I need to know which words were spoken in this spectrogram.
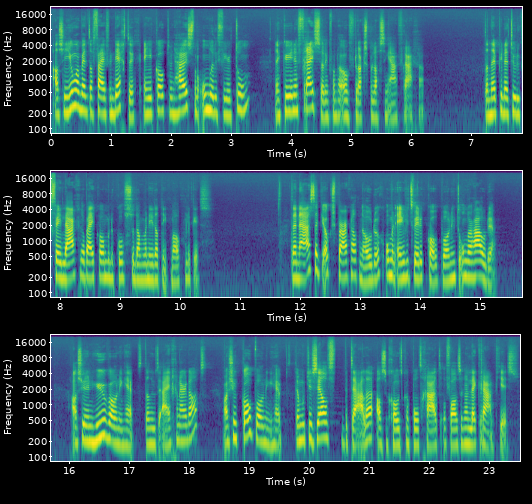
Als je jonger bent dan 35 en je koopt een huis van onder de 4 ton, dan kun je een vrijstelling van de overdrachtsbelasting aanvragen. Dan heb je natuurlijk veel lagere bijkomende kosten dan wanneer dat niet mogelijk is. Daarnaast heb je ook spaargeld nodig om een eventuele koopwoning te onderhouden. Als je een huurwoning hebt, dan doet de eigenaar dat. Maar als je een koopwoning hebt, dan moet je zelf betalen als de goot kapot gaat of als er een lek raampje is.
